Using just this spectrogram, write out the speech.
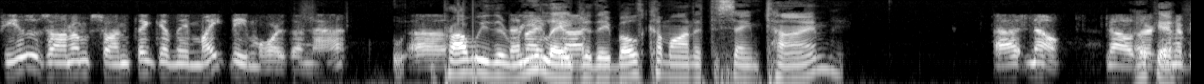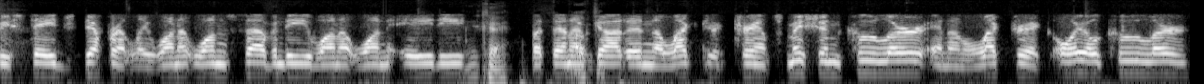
fuse on them, so I'm thinking they might be more than that. Uh, Probably the relay. got- do they both come on at the same time? Uh, no, no, they're Okay. going to be staged differently. One at 170, one at 180. Okay. But then I've got an electric transmission cooler and an electric oil cooler.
